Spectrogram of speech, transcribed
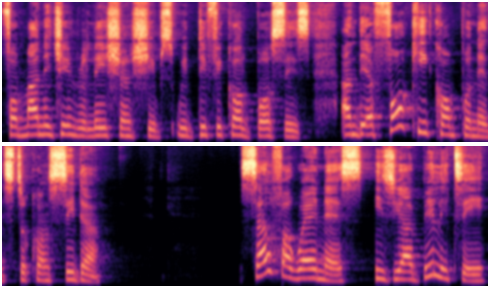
for managing relationships with difficult bosses, and there are four key components to consider. Self awareness is your ability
